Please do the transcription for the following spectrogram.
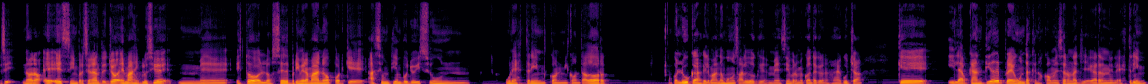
sí, no, no, e, es, impresionante. Yo, es más, inclusive me, esto lo sé de primera mano porque hace un tiempo yo hice un, un stream con mi contador, con Lucas, que le mandamos un saludo que me, siempre me cuenta que nos escucha, que y la cantidad de preguntas que nos comenzaron a llegar en el stream,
